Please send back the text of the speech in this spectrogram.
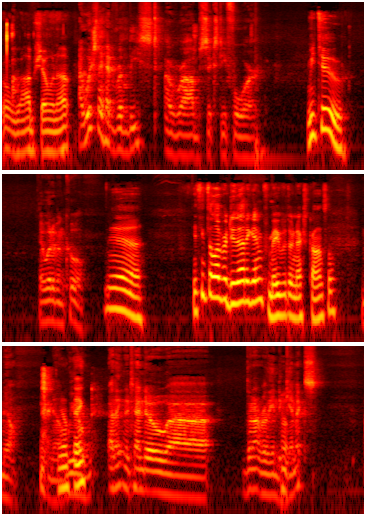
Oh, Rob showing up. I wish they had released a Rob 64. Me too. That would have been cool. Yeah. You think they'll ever do that again for maybe with their next console? No. No. don't we think? Are, I think Nintendo, uh, they're not really into gimmicks.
